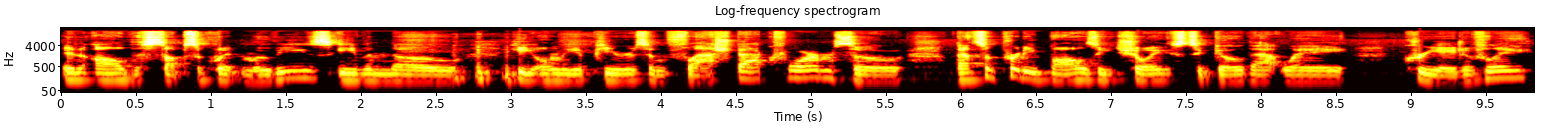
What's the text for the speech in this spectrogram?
in all the subsequent movies, even though he only appears in flashback form. So that's a pretty ballsy choice to go that way creatively.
